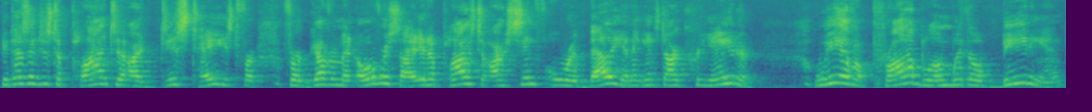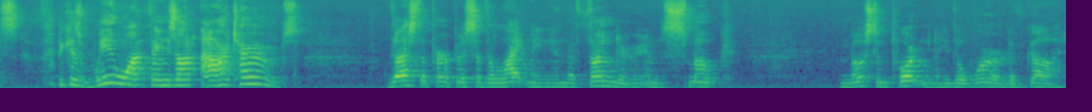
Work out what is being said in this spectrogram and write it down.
It doesn't just apply to our distaste for, for government oversight, it applies to our sinful rebellion against our Creator. We have a problem with obedience because we want things on our terms. Thus, the purpose of the lightning and the thunder and the smoke. Most importantly, the Word of God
